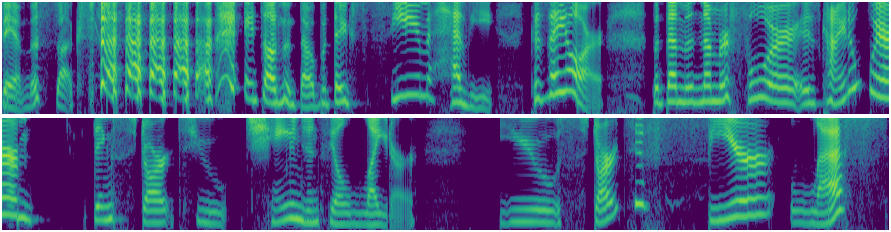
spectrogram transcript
damn, this sucks. it doesn't though, but they seem heavy because they are. But then the number four is kind of where things start to change and feel lighter. You start to fear less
